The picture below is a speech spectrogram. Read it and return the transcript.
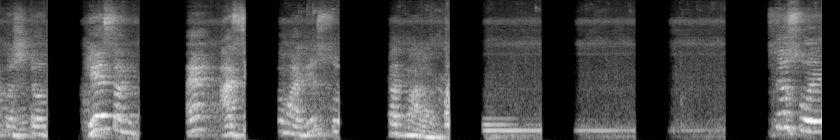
कष्ट हे संत असे माझे सोयतात महाराज. सोय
